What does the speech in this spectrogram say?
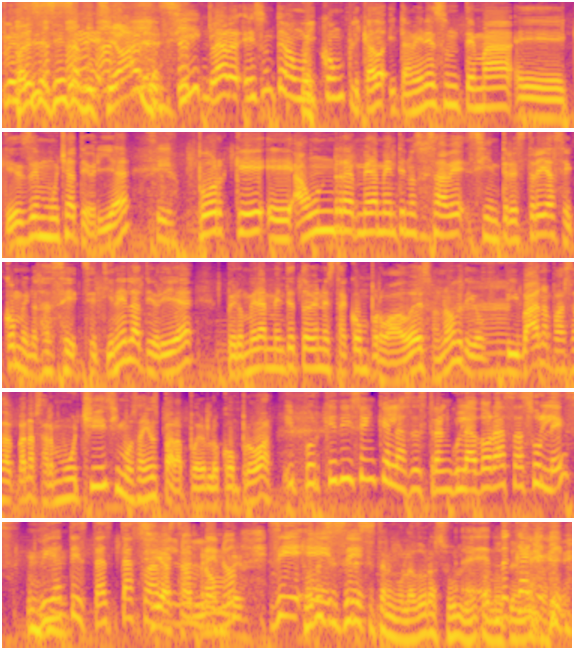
Pues Parece es- ciencia ficción. Sí, claro, es un tema muy complicado y también es un tema eh, que es de mucha teoría. Sí. Porque eh, aún meramente no se sabe si entre estrellas se comen. O sea, se, se tiene la teoría, pero meramente todavía no está comprobado eso, ¿no? Digo, Ah. y van a pasar, van a pasar muchísimos años para poderlo comprobar. ¿Y por qué dicen que las estranguladoras azules? Fíjate, está, está suave el hasta el nombre, nombre. ¿no? Sí, Tú este, eres estrangulador azul, ¿eh? Eh, Cuando cállate.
